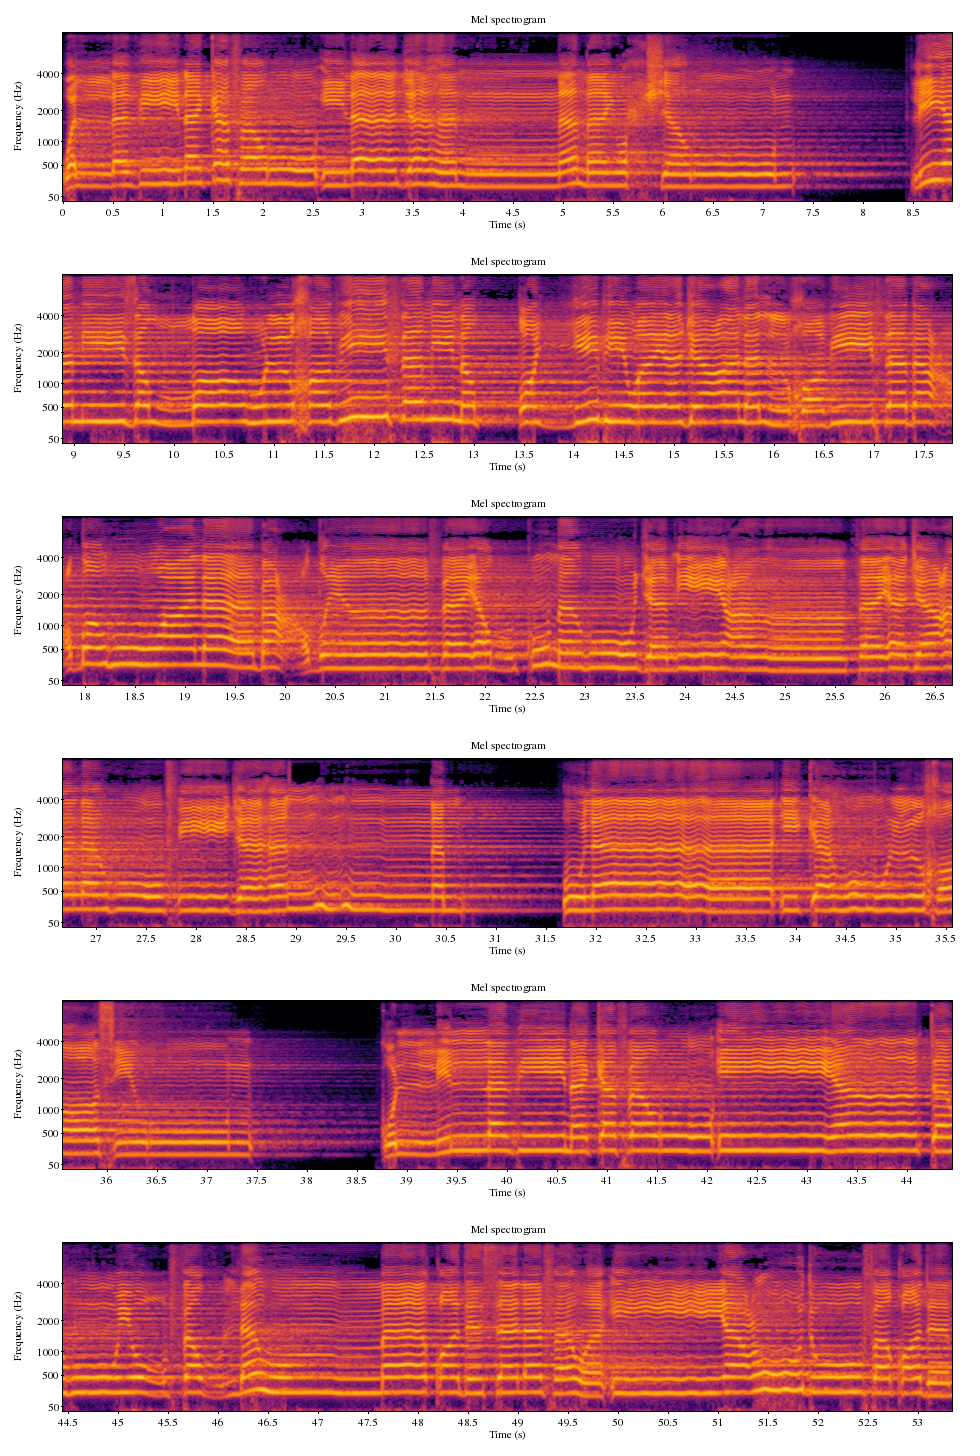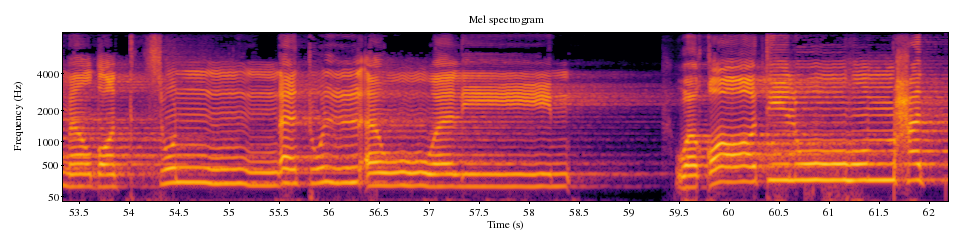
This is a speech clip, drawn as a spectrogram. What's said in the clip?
والذين كفروا إلى جهنم يحشرون. ليميز الله الخبيث من الطيب. الطيب ويجعل الخبيث بعضه على بعض فيركمه جميعا فيجعله في جهنم. أولئك هم الخاسرون. قل للذين كفروا ان ينتهوا يغفر لهم ما قد سلف وان يعودوا فقد مضت سنه الاولين وقاتلوهم حتى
